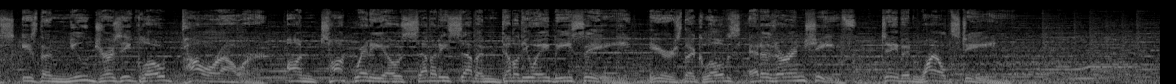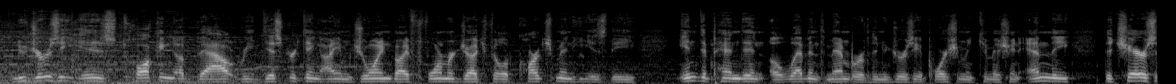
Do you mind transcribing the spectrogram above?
This is the New Jersey Globe Power Hour on Talk Radio 77 WABC. Here's the Globe's editor in chief, David Wildstein. New Jersey is talking about redistricting. I am joined by former Judge Philip Carchman. He is the independent 11th member of the New Jersey Apportionment Commission and the, the chairs of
